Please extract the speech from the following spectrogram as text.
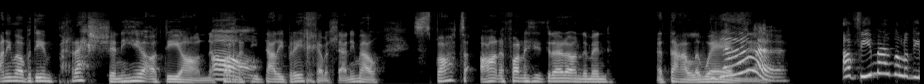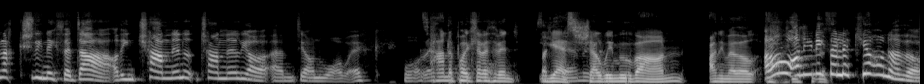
O'n i'n meddwl bod i impression hi o Dion, y ffordd nath oh. i dal i breichio felly. O'n i'n meddwl, spot on, y ffordd nath i dre rownd yn mynd y dal y wen. Yeah. A fi'n meddwl oedd hi'n actually neitha da. Oedd hi'n channel, channelio um, Dion Warwick for it. Hanna pwynt lle fath e fynd, yes, shall we move on? A ni'n meddwl... O, Oh, o'n i'n eitha licio hwnna ddo.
